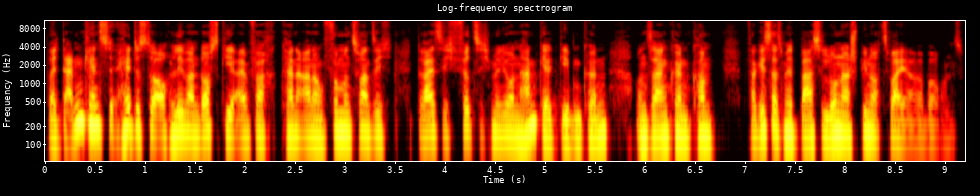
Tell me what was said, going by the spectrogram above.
Weil dann kennst, hättest du auch Lewandowski einfach, keine Ahnung, 25, 30, 40 Millionen Handgeld geben können und sagen können, komm, vergiss das mit Barcelona, spiel noch zwei Jahre bei uns.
